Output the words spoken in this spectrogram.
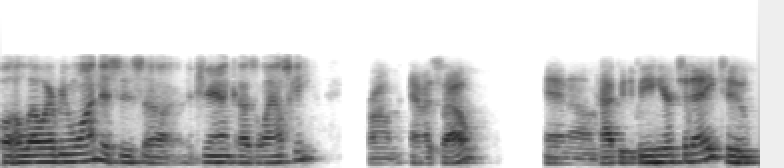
Well, hello, everyone. This is uh, Jan Kozlowski from MSO, and I'm happy to be here today to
